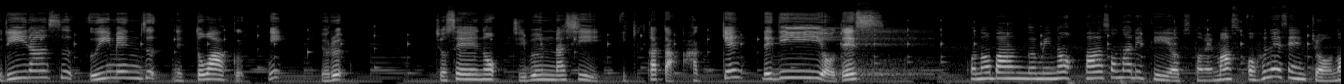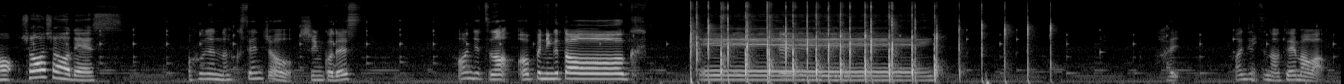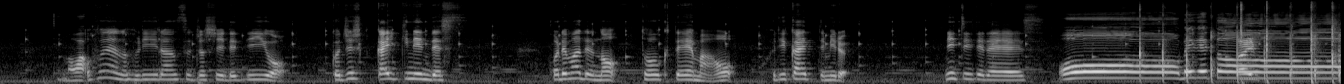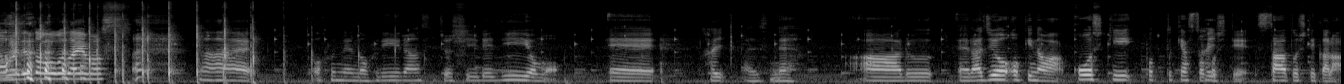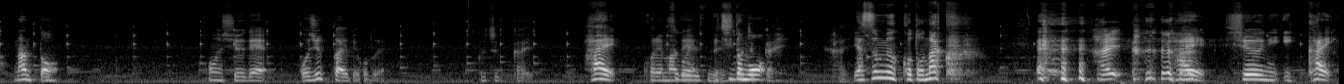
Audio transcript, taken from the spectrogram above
フリーランスウィメンズネットワークによる女性の自分らしい生き方発見レディーオです。この番組のパーソナリティを務めますお船船長の少々です。お船の副船長しんこです。本日のオープニングトーク。えー、はい。本日のテーマは、おテーマは？船のフリーランス女子レディオ50回記念です。これまでのトークテーマを振り返ってみる。についてです。おーおめでとう。おめでとうございます。はい。お船のフリーランス女子レディーオもえはい。ー、あれですね。R えーラジオ沖縄公式ポッドキャストとしてスタートしてから、なんと、今週で50回ということで。50回はいこれますで一度も50回。休むことなく。はい、はい、はい週に1回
